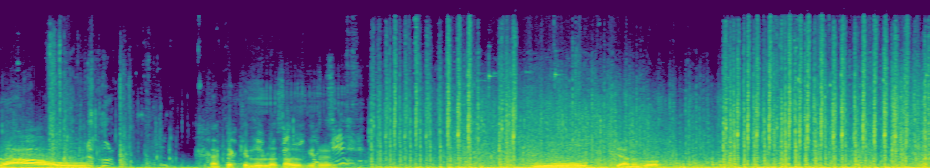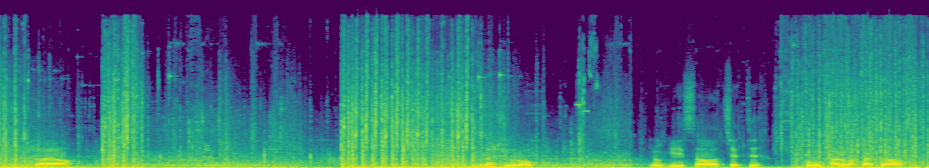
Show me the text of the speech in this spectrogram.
와우. 일단 택키를 눌러서 여기를. 우! 피하는 거. 좋아요. 이런 식으로. 여기서 Z. 고급팔로 바꿔서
